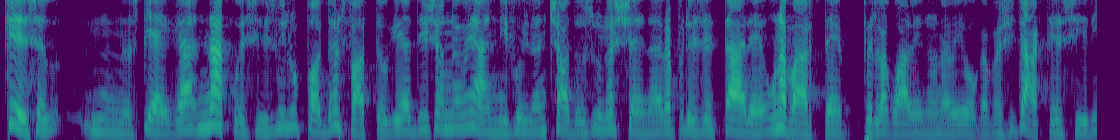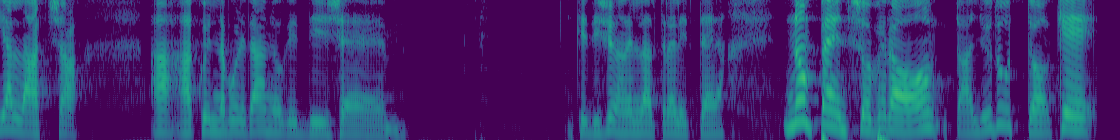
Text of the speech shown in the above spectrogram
che se, mh, mm, spiega, nacque e si sviluppò dal fatto che a 19 anni fui lanciato sulla scena a rappresentare una parte per la quale non avevo capacità, che si riallaccia a, a quel napoletano che dice che diceva nell'altra lettera. Non penso però, taglio tutto, che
